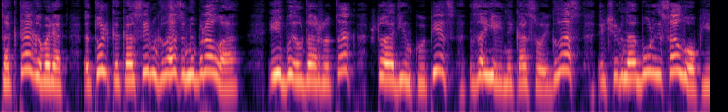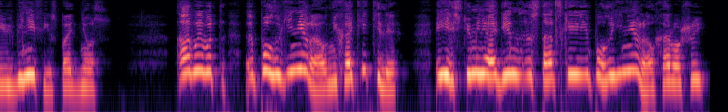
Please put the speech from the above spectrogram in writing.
так та, говорят, только косым глазом и брала. И был даже так, что один купец за ейный косой глаз чернобурый солоп ей в бенефис поднес. А вы вот э, полугенерал не хотите ли? Есть у меня один статский полугенерал хороший.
